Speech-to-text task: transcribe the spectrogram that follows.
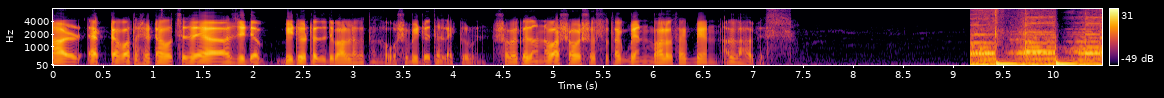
আর একটা কথা সেটা হচ্ছে যে যেটা ভিডিওটা যদি ভালো লাগে তাহলে অবশ্যই ভিডিওতে লাইক করবেন। সবাইকে ধন্যবাদ, সবাই সুস্থ থাকবেন, ভালো থাকবেন, আল্লাহ হাফেজ। Oh, oh, oh.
